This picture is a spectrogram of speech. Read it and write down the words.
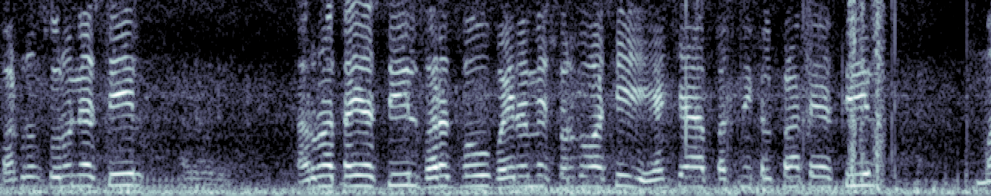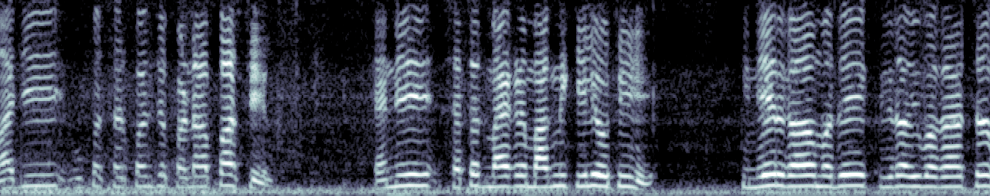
पांडुरंग सोनवणे असतील अरुणाताई असतील भरतभाऊ भैरमे स्वर्गवासी यांच्या पत्नी कल्पनाताई असतील माजी उपसरपंच पंडाप्पा असतील. त्यांनी सतत माझ्याकडे मागणी केली होती की नेर गावामध्ये क्रीडा विभागाचं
